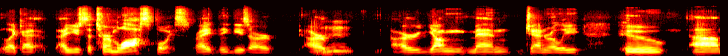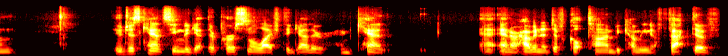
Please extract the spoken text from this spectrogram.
like I, I use the term lost boys right these are are mm-hmm. are young men generally who um, who just can't seem to get their personal life together and can't and are having a difficult time becoming effective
